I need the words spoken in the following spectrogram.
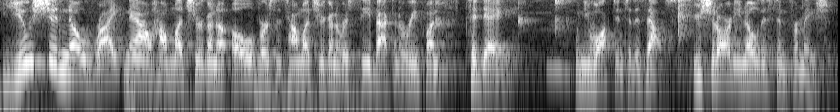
You should know right now how much you're going to owe versus how much you're going to receive back in a refund today when you walked into this house. You should already know this information.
